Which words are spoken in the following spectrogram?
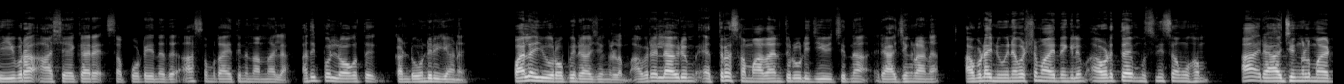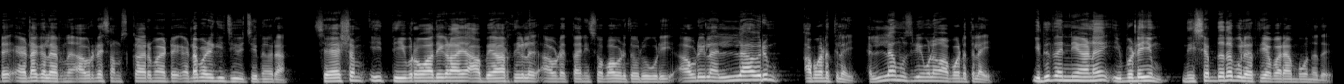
തീവ്ര ആശയക്കാരെ സപ്പോർട്ട് ചെയ്യുന്നത് ആ സമുദായത്തിന് നന്നല്ല. അതിപ്പോൾ ലോകത്ത് കണ്ടുകൊണ്ടിരിക്കുകയാണ്. പല യൂറോപ്യൻ രാജ്യങ്ങളിലും. അവരെല്ലാവരും എത്ര സമാധാനത്തോടുകൂടി ജീവിച്ചിരുന്ന രാജ്യങ്ങളാണ്. അവിടെ ന്യൂനപക്ഷമായിരുന്നെങ്കിലും അവിടുത്തെ മുസ്ലിം സമൂഹം ആ രാജ്യങ്ങളുമായിട്ട് ഇടകലർന്ന് അവരുടെ സംസ്കാരമായിട്ട് ഇടപഴകി ജീവിച്ചിരുന്നവരാ. ശേഷം ഈ തീവ്രവാദികളായ അഭയാർത്ഥികൾ അവിടെ തനി സ്വഭാവത്തോടുകൂടി അവിടെയുള്ള എല്ലാവരും അപകടത്തിലായി. എല്ലാ മുസ്ലിങ്ങളും അപകടത്തിലായി. ഇത് തന്നെയാണ് ഇവിടെയും നിശബ്ദത പുലർത്തിയ വരാൻ പോകുന്നത്.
